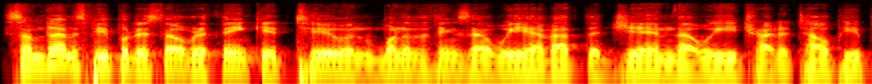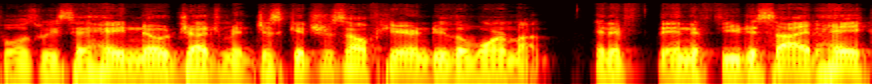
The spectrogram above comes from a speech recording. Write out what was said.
Sometimes people just overthink it too. And one of the things that we have at the gym that we try to tell people is we say, Hey, no judgment. Just get yourself here and do the warm up. And if and if you decide, hey,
